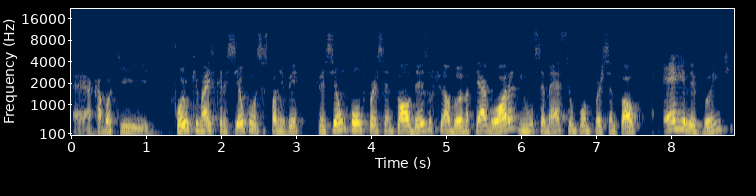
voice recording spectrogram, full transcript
É, acaba que foi o que mais cresceu, como vocês podem ver, cresceu um ponto percentual desde o final do ano até agora, em um semestre, um ponto percentual é relevante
